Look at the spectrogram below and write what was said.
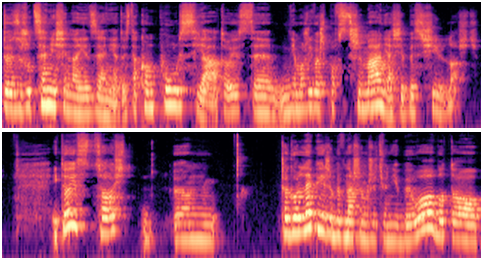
to jest rzucenie się na jedzenie, to jest ta kompulsja, to jest e, niemożliwość powstrzymania się, bezsilność. I to jest coś, em, czego lepiej, żeby w naszym życiu nie było, bo to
